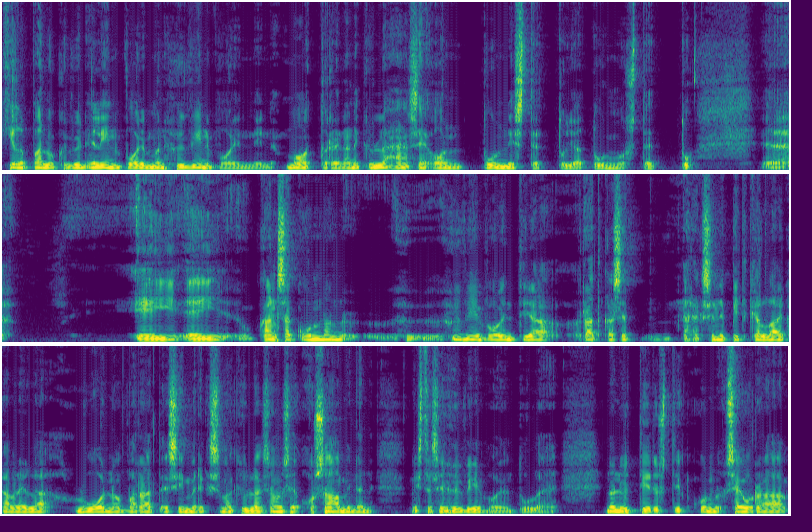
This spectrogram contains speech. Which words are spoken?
kilpailukyvyn, elinvoiman, hyvinvoinnin moottoreina, niin kyllähän se on tunnistettu ja tunnustettu. Ei, ei kansakunnan hyvinvointia ratkaise nähdäkseni pitkällä aikavälillä luonnonvarat esimerkiksi, vaan kyllä se on se osaaminen, mistä se hyvinvoin tulee. No nyt tietysti kun seuraa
